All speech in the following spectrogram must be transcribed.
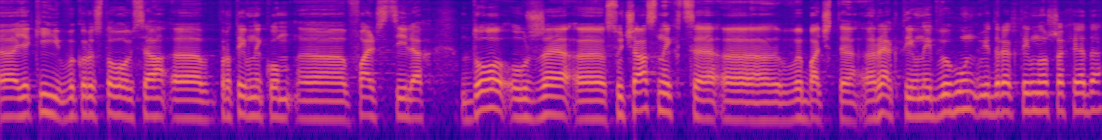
який використовувався е, противником е, в фальш-цілях, до вже е, сучасних. Це е, ви бачите реактивний двигун від реактивного шахеда,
